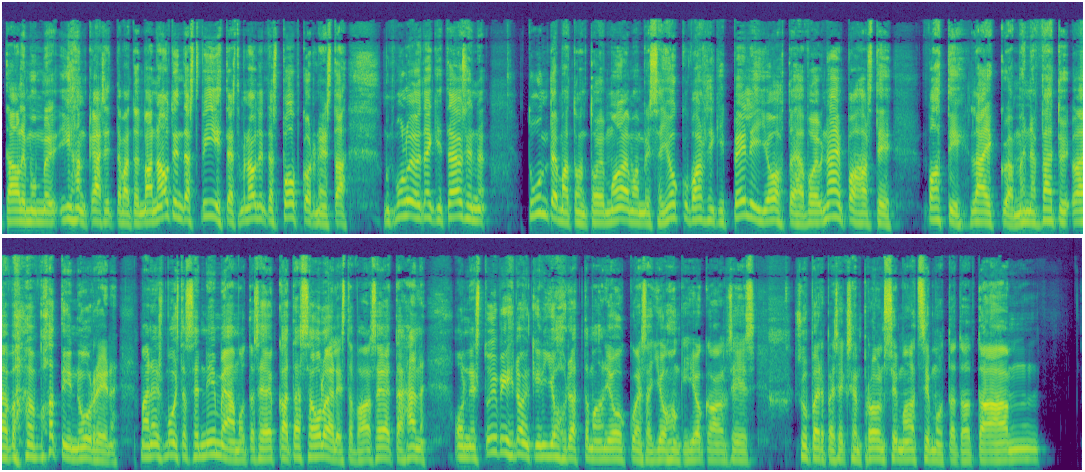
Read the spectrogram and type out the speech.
Tämä oli mun mielestä ihan käsittämätön. Mä nautin tästä viihteestä, mä nautin tästä popcornista, mutta mulla on jotenkin täysin tuntematon toi maailma, missä joku varsinkin pelijohtaja voi näin pahasti vati läikkyä, mennä väty, äh, vatinurin. Mä en edes muista sen nimeä, mutta se ei olekaan tässä oleellista, vaan se, että hän onnistui vihdoinkin johdattamaan joukkueensa johonkin, joka on siis Superpesiksen pronssimatsi, mutta tota,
